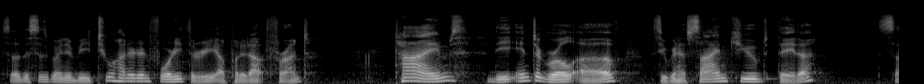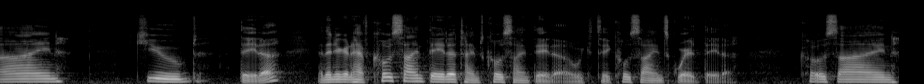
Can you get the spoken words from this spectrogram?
So this is going to be 243, I'll put it out front, times the integral of, let's see, we're going to have sine cubed theta, sine cubed theta, and then you're going to have cosine theta times cosine theta. We could say cosine squared theta. Cosine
